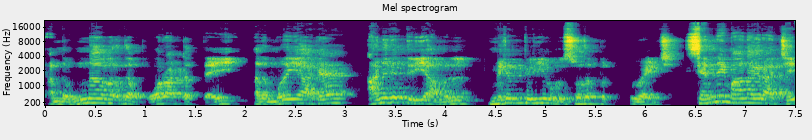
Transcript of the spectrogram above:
அந்த உண்ணாவிரத போராட்டத்தை அதை முறையாக அணுக தெரியாமல் மிகப்பெரிய ஒரு சொதப்பு உருவாயிடுச்சு. சென்னை மாநகராட்சி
